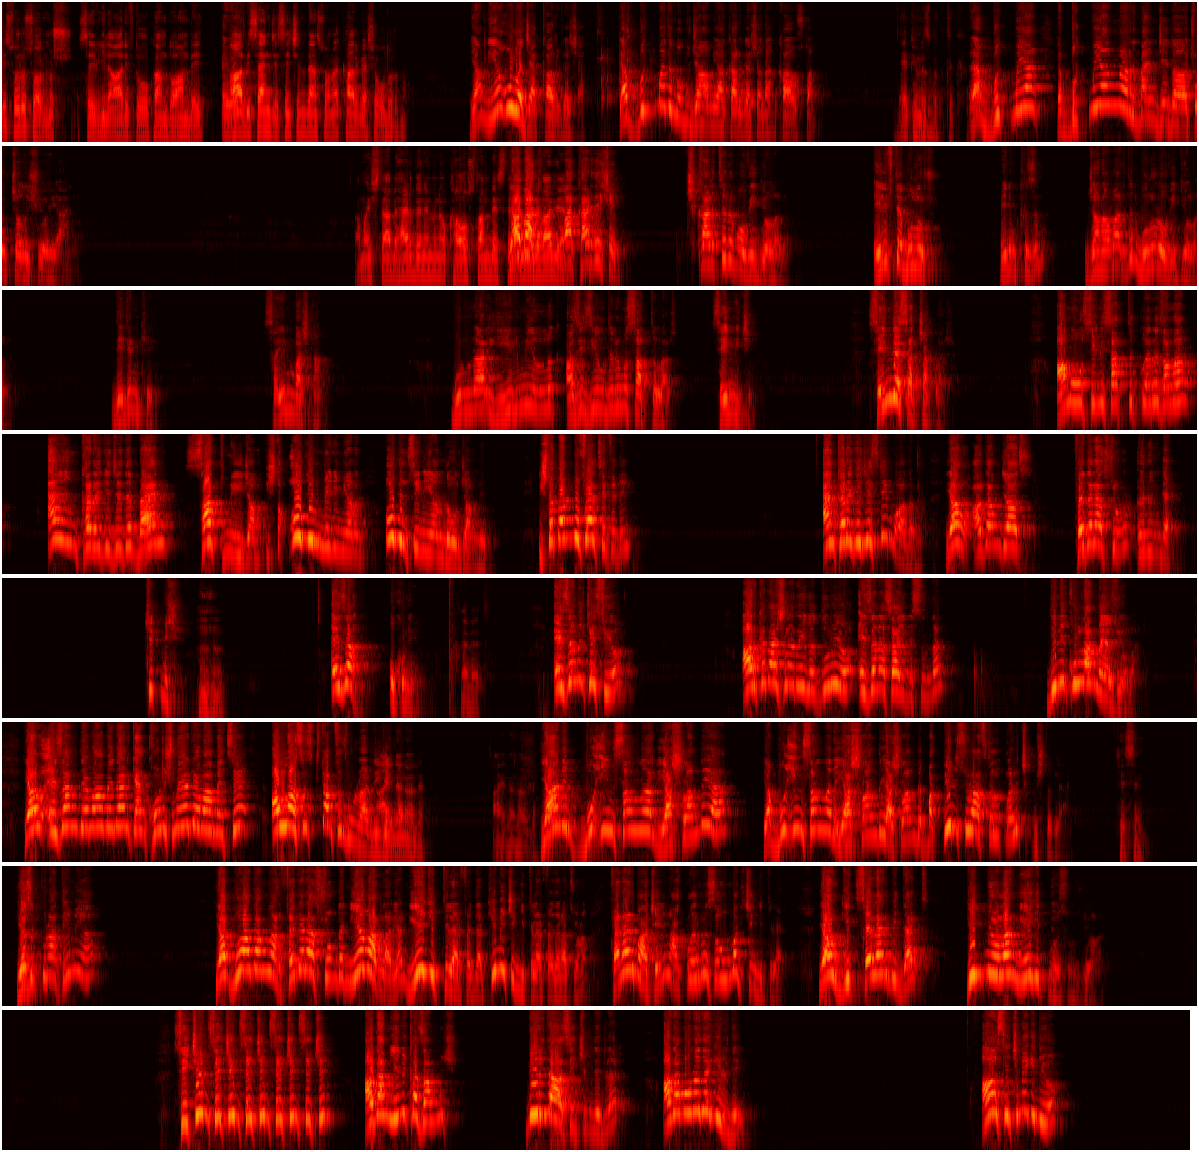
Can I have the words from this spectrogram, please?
Bir soru sormuş sevgili Arif Doğukan Doğan Bey. Evet. Abi sence seçimden sonra kargaşa olur mu? Ya niye olacak kargaşa? Ya bıkmadı mı bu camia kargaşadan, kaostan? Hepimiz bıktık. Ya bıkmayan, ya bıkmayanlar bence daha çok çalışıyor yani. Ama işte abi her dönemin o kaostan Ya beslenenleri bak, var ya. bak kardeşim, çıkartırım o videoları. Elif de bulur. Benim kızım canavardır, bulur o videoları. Dedim ki, Sayın Başkan, bunlar 20 yıllık Aziz Yıldırım'ı sattılar. Senin için. Seni de satacaklar. Ama o seni sattıkları zaman en kara gecede ben satmayacağım. İşte o gün benim yanım, o gün senin yanında olacağım dedim. İşte ben bu felsefedeyim. En kara gecesi değil mi bu adamın? Ya adamcağız federasyonun önünde. Çıkmış. Ezan okunuyor. Evet. Ezanı kesiyor. Arkadaşlarıyla duruyor ezana saygısından. Dini kullanma yazıyorlar. Ya ezan devam ederken konuşmaya devam etse Allahsız kitapsız bunlar diyecekler. Aynen öyle. Aynen öyle. Yani bu insanlar yaşlandı ya. Ya bu insanları yaşlandı yaşlandı. Bak bir sürü hastalıkları çıkmıştır yani. Kesin. Yazık günah değil mi ya? Ya bu adamlar federasyonda niye varlar ya? Niye gittiler feder? Kim için gittiler federasyona? Fenerbahçe'nin haklarını savunmak için gittiler. Ya gitseler bir dert. Gitmiyorlar niye gitmiyorsunuz diyorlar. Seçim seçim seçim seçim seçim. Adam yeni kazanmış. Bir daha seçim dediler. Adam ona da girdi. Aa seçime gidiyor.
